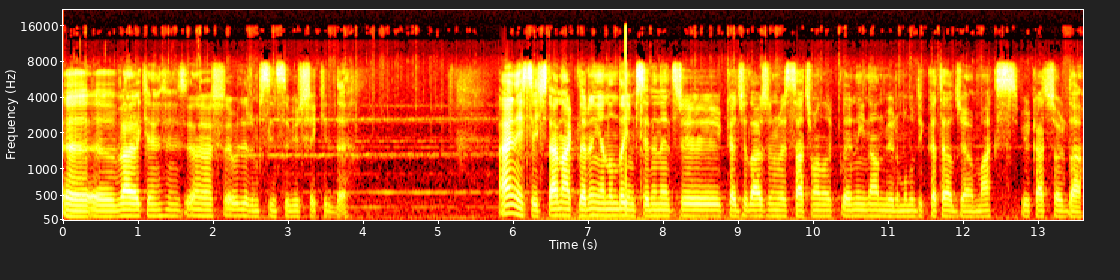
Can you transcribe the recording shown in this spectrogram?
Eee ben kendinizi araştırabilirim sinsi bir şekilde. Her neyse işte anarkların yanındayım. Senin entrikacılar ve saçmalıklarına inanmıyorum. Onu dikkate alacağım. Max birkaç soru daha.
